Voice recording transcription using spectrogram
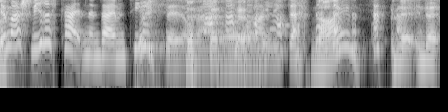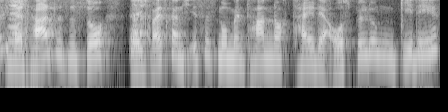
immer Schwierigkeiten in deinem Team, Woran liegt das? Nein, in der, in, der, in der Tat ist es so, äh, ich weiß gar nicht, ist es momentan noch Teil der Ausbildung GD?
